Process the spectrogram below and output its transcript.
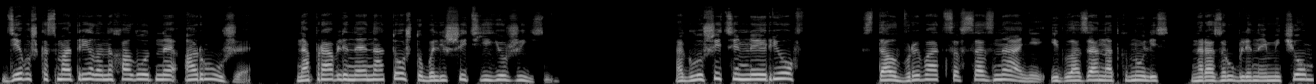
девушка смотрела на холодное оружие, направленное на то, чтобы лишить ее жизни. Оглушительный рев стал врываться в сознание, и глаза наткнулись на разрубленное мечом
